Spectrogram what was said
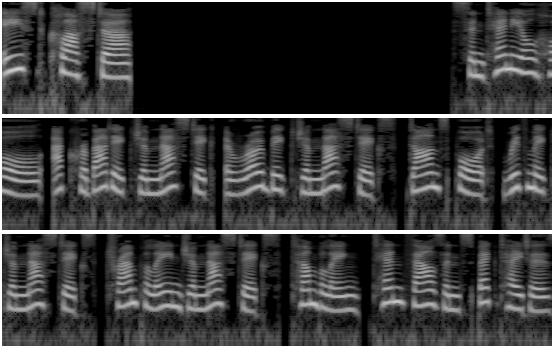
East Cluster Centennial Hall, acrobatic gymnastic, aerobic gymnastics, dancesport, rhythmic gymnastics, trampoline gymnastics, tumbling, 10,000 spectators.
